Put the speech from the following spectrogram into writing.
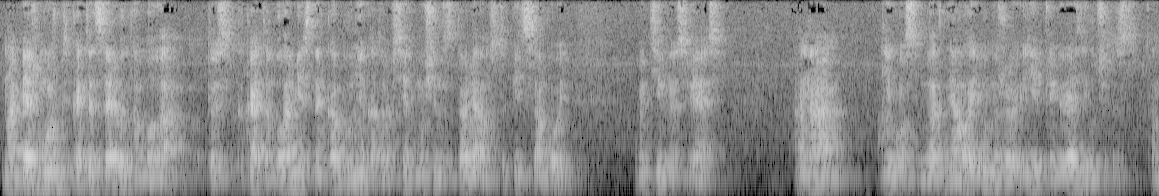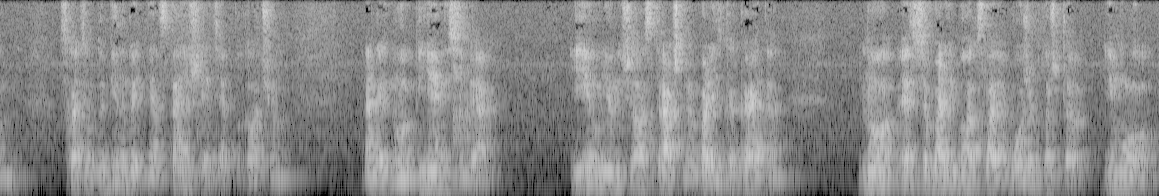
Но опять же, может быть, какая-то цель в этом была, то есть какая-то была местная колдунья, которая всех мужчин заставляла вступить с собой в интимную связь. Она его соблазняла, и он уже ей пригрозил, что-то там, схватил дубину, говорит, не отстанешь, я тебя поколочу. Она говорит, ну, пеняй на себя. И у нее началась страшная болезнь какая-то, но это все болезнь была к славе Божией, потому что ему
